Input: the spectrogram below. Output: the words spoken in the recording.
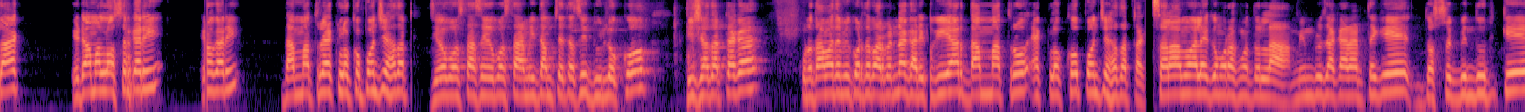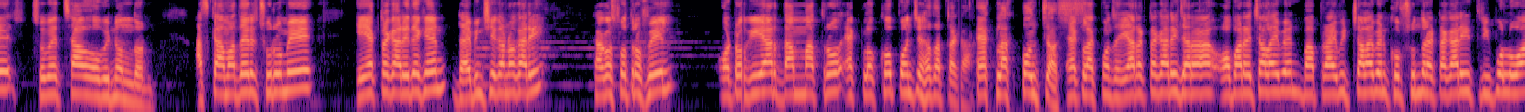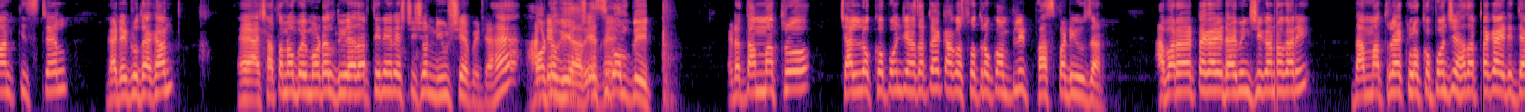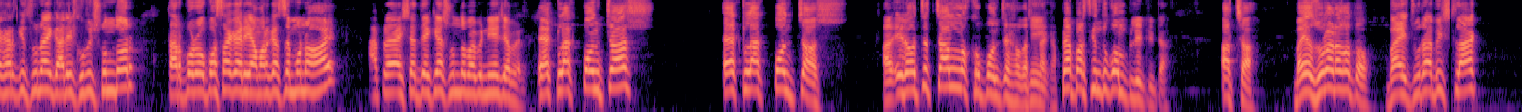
লাখ। এটা আমার লসের গাড়ি গাড়ি। দাম মাত্র এক লক্ষ পঞ্চাশ হাজার যে অবস্থা আছে, এই অবস্থা আমি দাম চাইতেছি দুই লক্ষ বিশ হাজার টাকা। কোনো দামাদামি করতে পারবেন না গাড়ি গিয়ার, দাম মাত্র এক লক্ষ পঞ্চাশ হাজার টাকা। সালামু আলাইকুম রহমতুল্লাহ। মিমরুজা কারার থেকে দর্শক বিন্দুকে শুভেচ্ছা ও অভিনন্দন। আজকে আমাদের শোরুমে এই একটা গাড়ি দেখেন ড্রাইভিং শেখানো গাড়ি, কাগজপত্র ফেল অটো গিয়ার দাম মাত্র এক লক্ষ পঞ্চাশ হাজার টাকা। এক লাখ পঞ্চাশ। এক লাখ পঞ্চাশ। আর একটা গাড়ি যারা ওভারে চালাবেন বা প্রাইভেট চালাবেন খুব সুন্দর একটা গাড়ি ট্রিপল ওয়ান ক্রিস্টেল গাড়ি একটু দেখান। সাতানব্বই মডেল দুই হাজার তিনের স্টেশন নিউ শেপ এটা হ্যাঁ? অটো গিয়ার এসি হ্যাঁ। কমপ্লিট এটার দাম মাত্র চার লক্ষ পঞ্চাশ হাজার টাকা কাগজপত্র কমপ্লিট ফার্স্ট পার্টি ইউজার আবার একটা গাড়ি ড্রাইভিং শেখানো গাড়ি দাম মাত্র এক লক্ষ পঞ্চাশ হাজার টাকা। এটি দেখার কিছু নাই গাড়ি খুবই সুন্দর। তারপরেও পচা গাড়ি আমার কাছে মনে হয় আপনারা এসে দেখে সুন্দরভাবে নিয়ে যাবেন। এক লাখ পঞ্চাশ। এক লাখ পঞ্চাশ। আর এটা হচ্ছে চার লক্ষ পঞ্চাশ হাজার টাকা। পেপার কিন্তু কমপ্লিট এটা। আচ্ছা ভাইয়া জোড়াটা কত? ভাই জোড়া বিশ লাখ।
